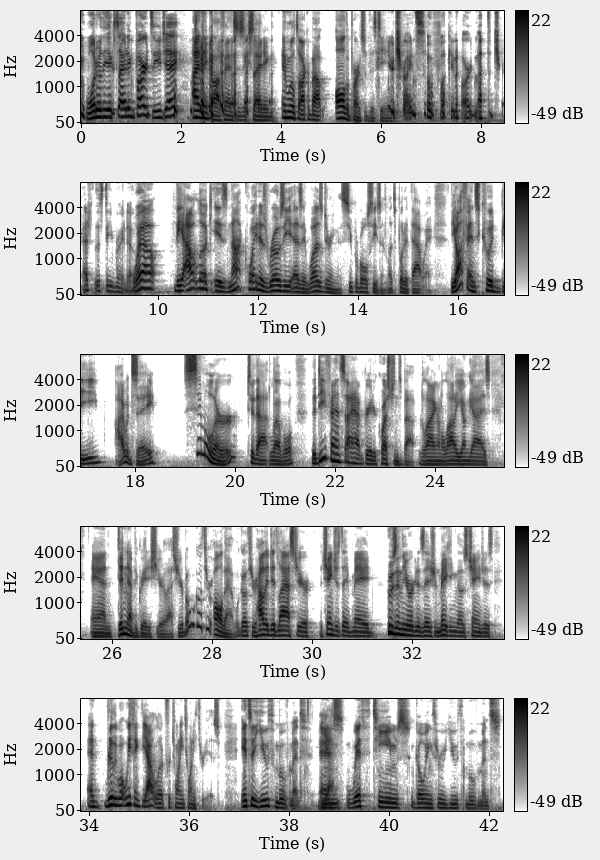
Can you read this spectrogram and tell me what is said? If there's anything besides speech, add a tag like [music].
what are the exciting parts, EJ? I think offense is exciting, and we'll talk about all the parts of this team. You're trying so fucking hard not to trash this team right now. Well, the outlook is not quite as rosy as it was during the Super Bowl season. Let's put it that way. The offense could be, I would say, similar to that level. The defense, I have greater questions about, relying on a lot of young guys and didn't have the greatest year last year. But we'll go through all that. We'll go through how they did last year, the changes they've made, who's in the organization making those changes, and really what we think the outlook for 2023 is. It's a youth movement. And Yes. with teams going through youth movements,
